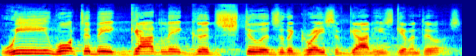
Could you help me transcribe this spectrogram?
we want to be godly, good stewards of the grace of God He's given to us.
